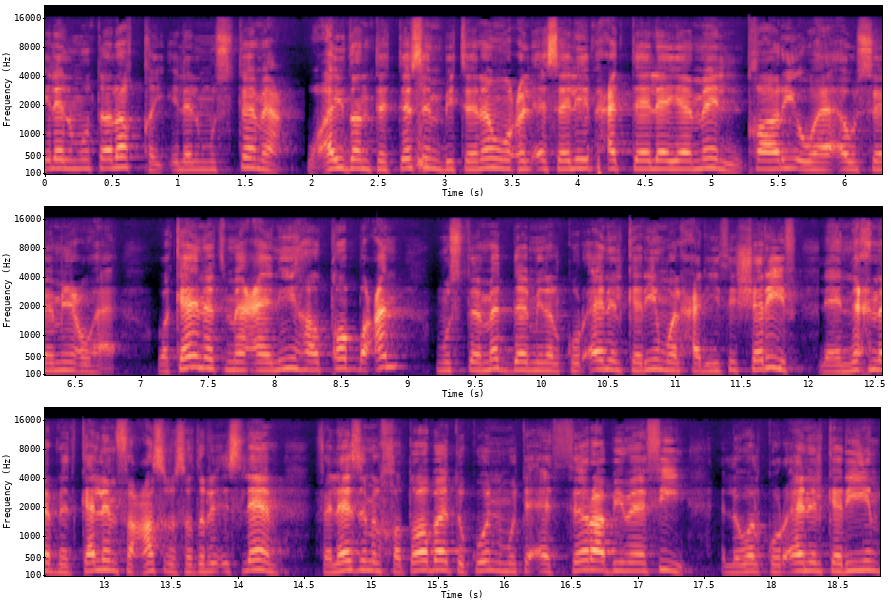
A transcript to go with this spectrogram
إلى المتلقي إلى المستمع. وأيضا تتسم بتنوع الأساليب حتى لا يمل قارئها أو سامعها. وكانت معانيها طبعا مستمدة من القرآن الكريم والحديث الشريف. لأن إحنا بنتكلم في عصر صدر الإسلام فلازم الخطابة تكون متأثرة بما فيه اللي هو القرآن الكريم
